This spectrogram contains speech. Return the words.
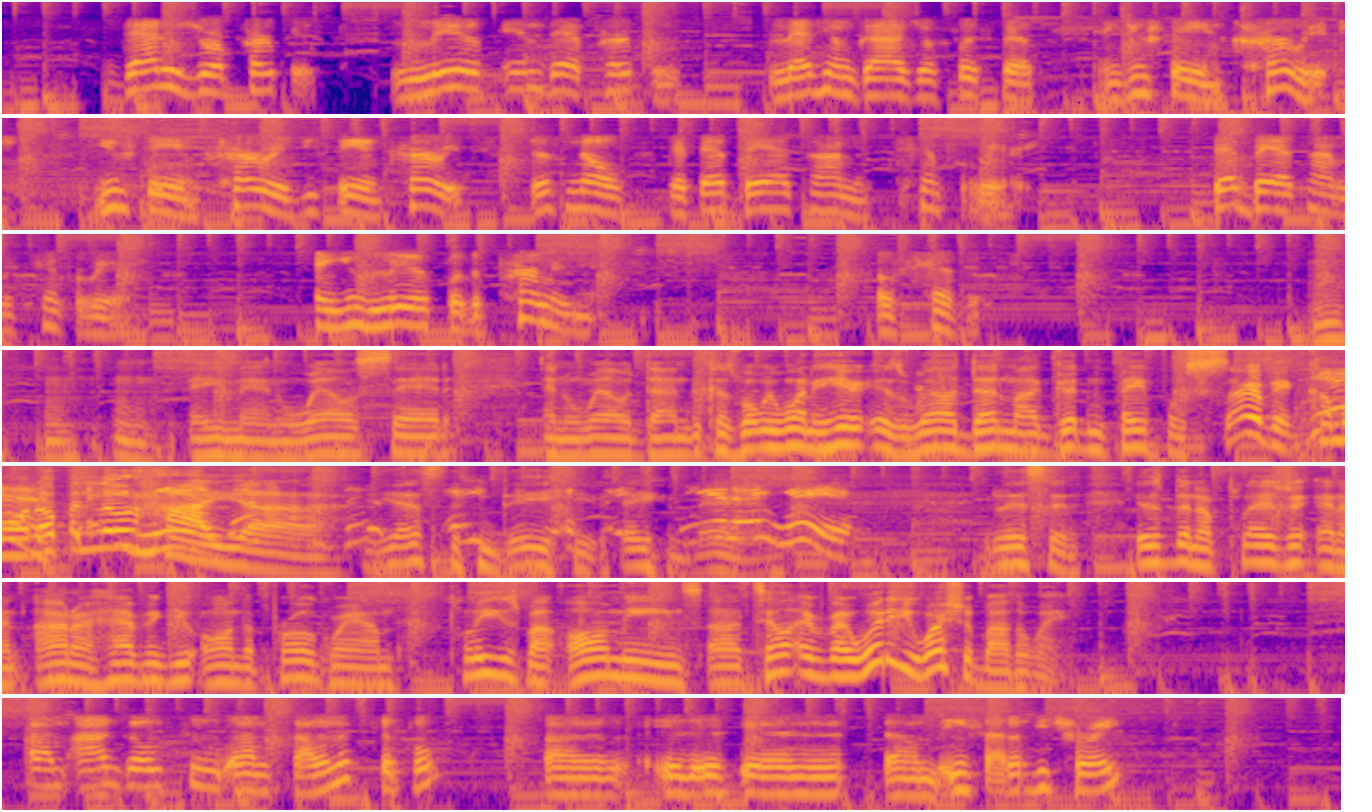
That is your purpose. Live in that purpose. Let Him guide your footsteps, and you stay encouraged. You stay encouraged. You stay encouraged. Just know that that bad time is temporary. That bad time is temporary and you live for the permanence of heaven. Mm, mm, mm. Amen. Well said and well done. Because what we want to hear is "Well done, my good and faithful servant." Come yes, on up a little amen. higher. Yes, amen. indeed. Amen. amen. Listen, it's been a pleasure and an honor having you on the program. Please, by all means, uh, tell everybody where do you worship. By the way, um, I go to um, Solomon's Temple uh, it is in um, the east side of Detroit.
